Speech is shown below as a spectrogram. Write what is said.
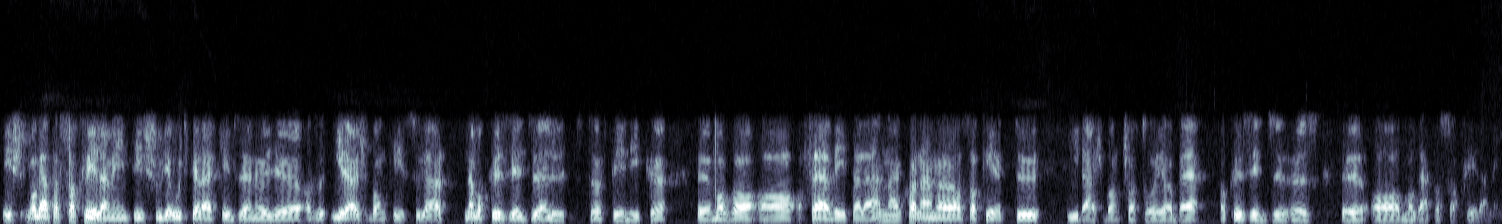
és magát a szakvéleményt is ugye úgy kell elképzelni, hogy az írásban készül el, nem a közjegyző előtt történik maga a felvétele ennek, hanem a szakértő írásban csatolja be a közjegyzőhöz a magát a szakvéleményt.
